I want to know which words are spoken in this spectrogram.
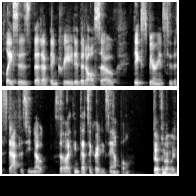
places that have been created, but also the experience through the staff, as you note. So I think that's a great example. Definitely.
